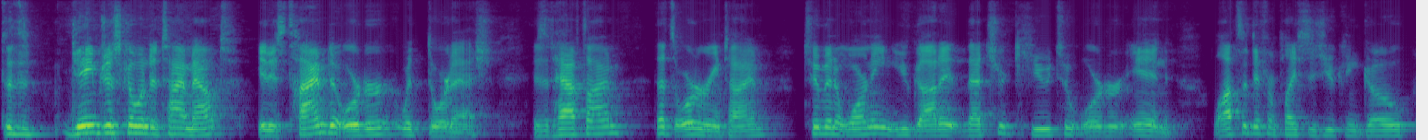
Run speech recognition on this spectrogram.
Did the game just go into timeout? It is time to order with DoorDash. Is it halftime? That's ordering time. Two minute warning, you got it. That's your cue to order in. Lots of different places you can go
